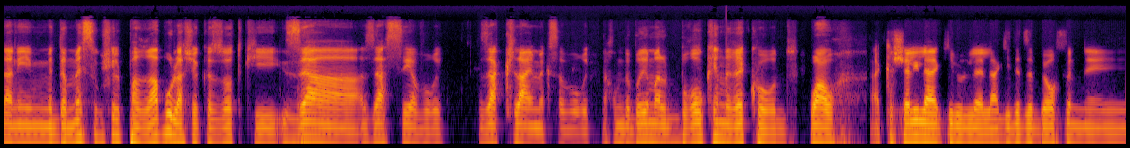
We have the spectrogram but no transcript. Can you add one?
אני מדמה סוג של פרבולה שכזאת, כי זה, ה, זה השיא עבורי. זה הקליימקס עבורי. אנחנו מדברים על Broken Record. וואו, קשה לי לה, כאילו לה- להגיד את זה באופן... אה,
